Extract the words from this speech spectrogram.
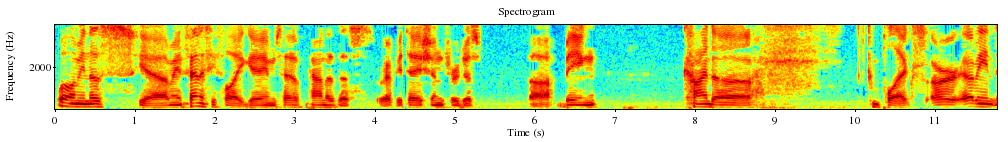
Well, I mean, those, yeah, I mean, Fantasy Flight games have kind of this reputation for just uh, being kind of complex, or I mean,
